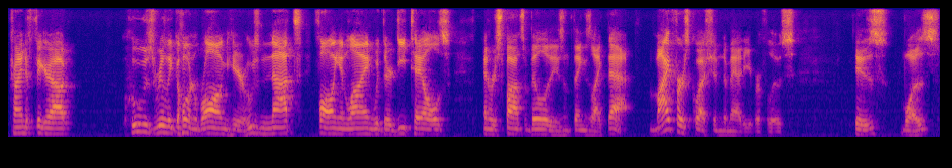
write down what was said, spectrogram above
trying to figure out who's really going wrong here, who's not falling in line with their details and responsibilities and things like that. My first question to Matt Eberflus is was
